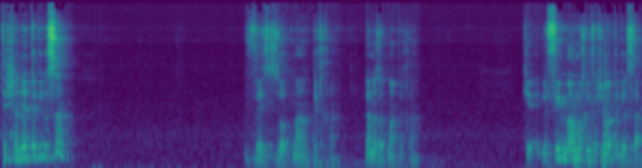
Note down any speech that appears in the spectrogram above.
תשנה את הגרסה. וזאת מהפכה. למה זאת מהפכה? כי לפי מה הוא מחליט לשנות את הגרסה?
